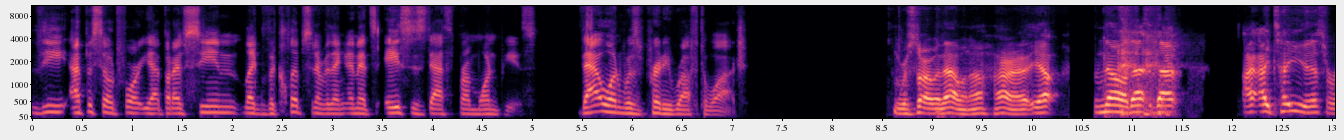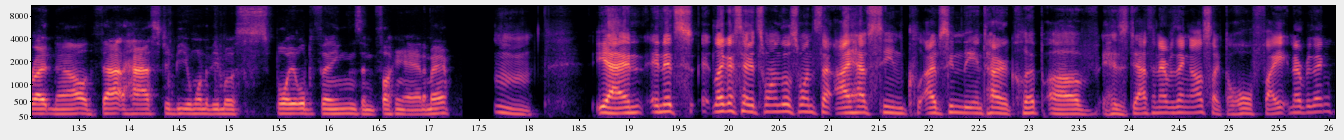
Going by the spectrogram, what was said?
the episode for it yet but i've seen like the clips and everything and it's ace's death from one piece. That one was pretty rough to watch. We're starting with that one huh? All right yep. No that that I, I tell you this right now, that has to be one of the most spoiled things in fucking anime. Mm. Yeah, and and it's like I said, it's one of those ones that I have seen. I've seen the entire clip of his death and everything else, like the whole fight and everything.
